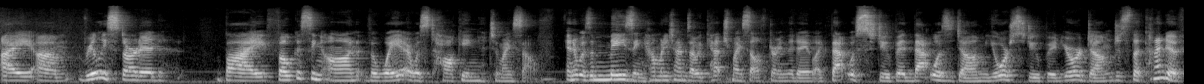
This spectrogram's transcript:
I um, really started by focusing on the way I was talking to myself. And it was amazing how many times I would catch myself during the day like, that was stupid, that was dumb, you're stupid, you're dumb. Just the kind of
